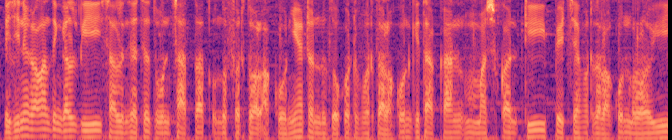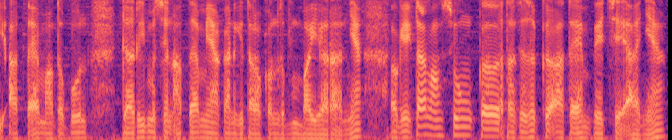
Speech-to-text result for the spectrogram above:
di sini kalian tinggal disalin saja tuh catat untuk virtual akunnya dan untuk kode virtual akun kita akan memasukkan di PC virtual akun melalui ATM ataupun dari mesin ATM yang akan kita lakukan untuk pembayarannya oke kita langsung ke saja ke ATM BCA nya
